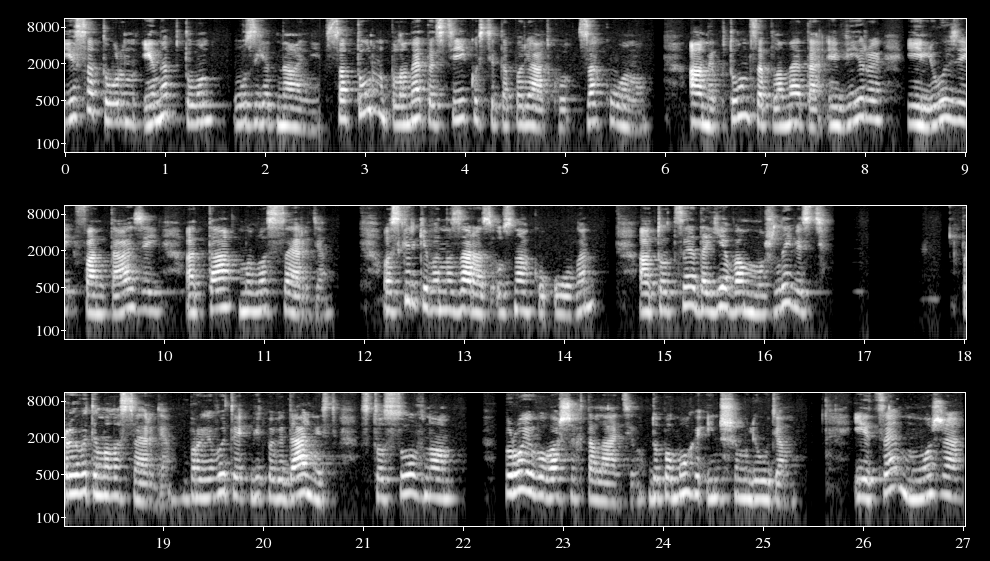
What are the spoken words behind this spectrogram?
і Сатурн, і Нептун у з'єднанні. Сатурн планета стійкості та порядку, закону, а Нептун це планета віри, ілюзій, фантазій та милосердя. Оскільки вона зараз у знаку Овен, то це дає вам можливість проявити милосердя, проявити відповідальність стосовно прояву ваших талантів, допомоги іншим людям. І це може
